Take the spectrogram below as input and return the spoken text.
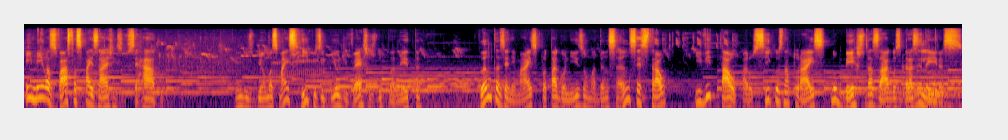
Em meio às vastas paisagens do Cerrado, um dos biomas mais ricos e biodiversos do planeta, plantas e animais protagonizam uma dança ancestral e vital para os ciclos naturais no berço das águas brasileiras.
